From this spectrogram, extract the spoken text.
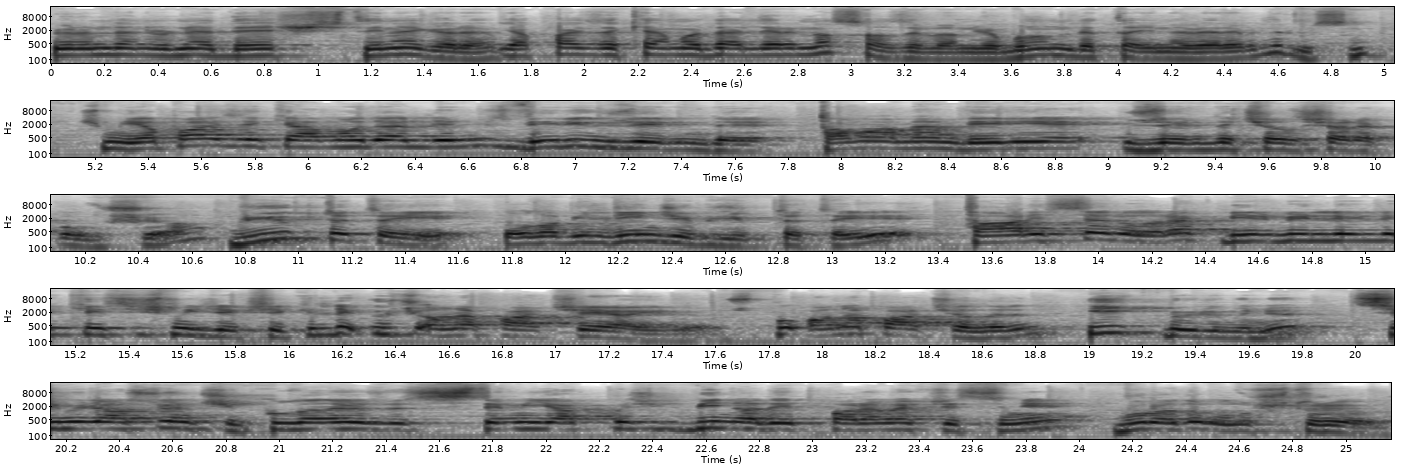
üründen ürüne değiştiğine göre yapay zeka modelleri nasıl hazırlanıyor? Bunun detayını verebilir misin? Şimdi yapay zeka modellerimiz veri üzerinde, tamamen veriye üzerinde çalışarak oluşuyor. Büyük datayı, olabildiğince büyük datayı tarihsel olarak birbirleriyle kesişmeyecek şekilde 3 ana parçaya ayırıyoruz. Bu ana parçaların ilk bölümünü simülasyon için kullanıyoruz ve sistemin yaklaşık 1000 adet parametresini burada oluşturuyoruz.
